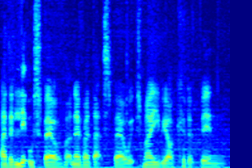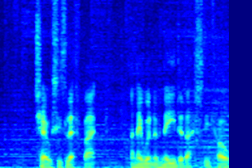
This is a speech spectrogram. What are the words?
I had a little spell, but I never had that spell which maybe I could have been Chelsea's left back, and they wouldn't have needed Ashley Cole.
